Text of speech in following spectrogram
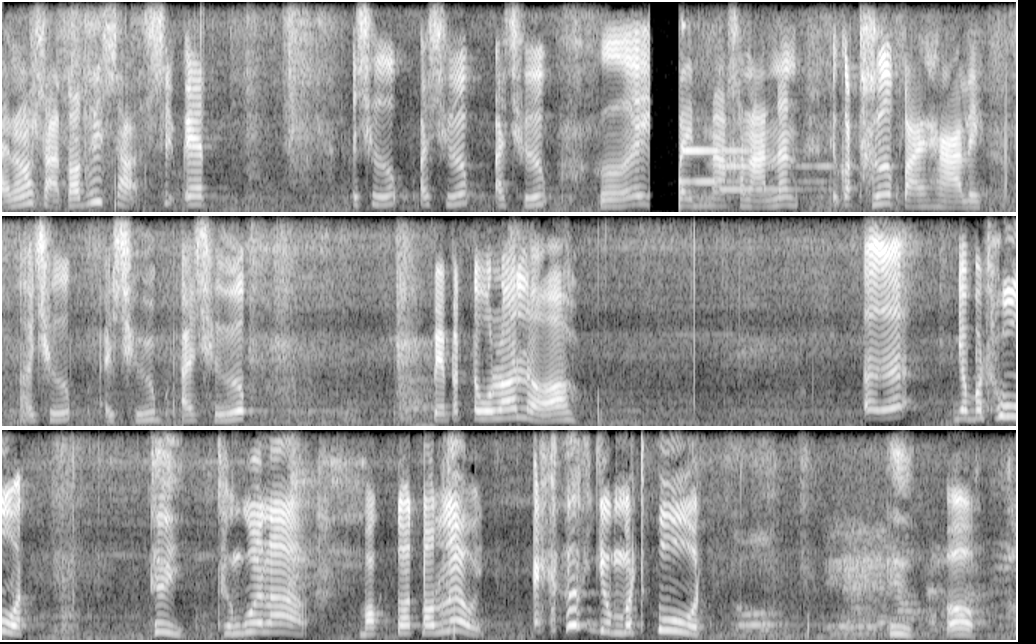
ายน้องสาตอนที่สามสิบเอ็ดอาชืบอาชืบอาชืบเฮ้ย เป็นมาขนาดนั้นเดี๋ยวก็ทืบตายหาเลยอาชืบอาชืบอาชืบเปิดประตูแล้วเหรอ เอออย่ามาทูดเฮ้ยถึงเวลาบอกตัวตนเร็วอย่ามาทูดโอ้โห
